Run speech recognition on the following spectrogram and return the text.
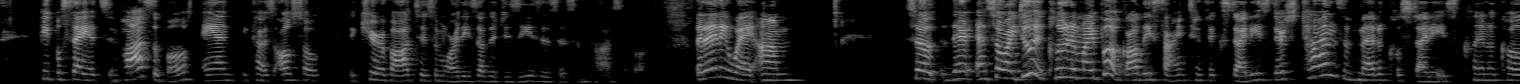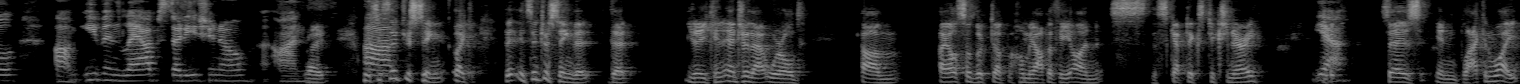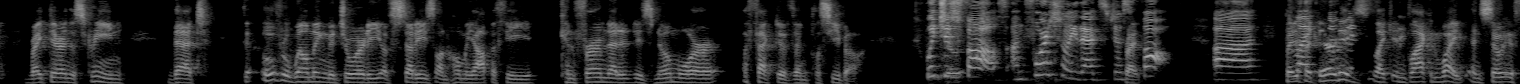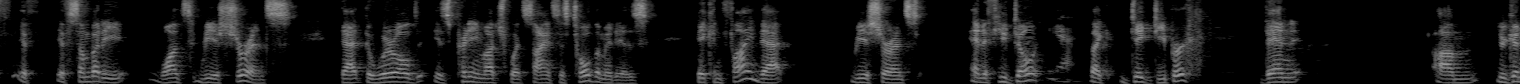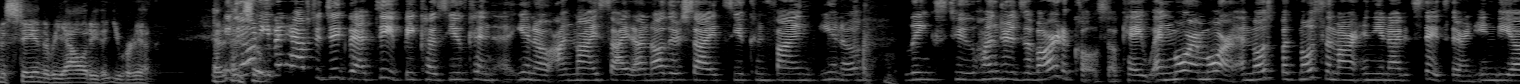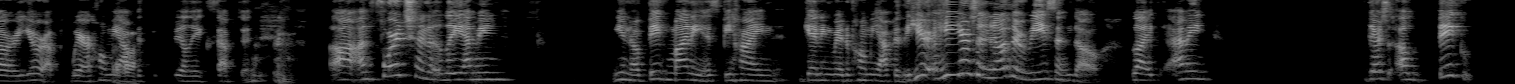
people say it's impossible and because also the cure of autism or these other diseases is impossible. But anyway um so there and so i do include in my book all these scientific studies. There's tons of medical studies clinical um, even lab studies you know on right which uh, is interesting like it's interesting that that you know you can enter that world um, i also looked up homeopathy on the skeptics dictionary yeah it says in black and white right there on the screen that the overwhelming majority of studies on homeopathy confirm that it is no more effective than placebo. Which so, is false. Unfortunately, that's just right. false. Uh, but, like, but there it is, like in black and white. And so if if if somebody wants reassurance that the world is pretty much what science has told them it is, they can find that reassurance. And if you don't yeah. like dig deeper, then um, you're going to stay in the reality that you were in. And, you and don't so, even to dig that deep because you can, uh, you know, on my site, on other sites, you can find, you know, links to hundreds of articles, okay, and more and more. And most, but most of them aren't in the United States. They're in India or Europe where uh-huh. homeopathy uh-huh. is really accepted. Uh, unfortunately, I mean, you know, big money is behind getting rid of homeopathy. Here, here's another reason, though. Like, I mean, there's a big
